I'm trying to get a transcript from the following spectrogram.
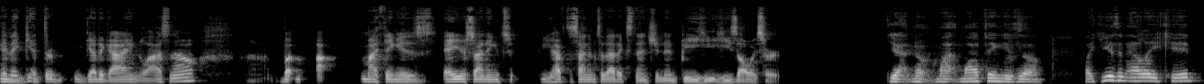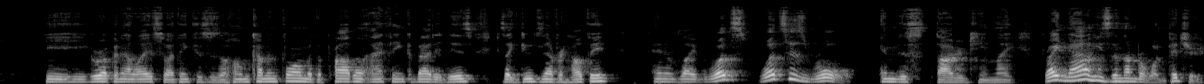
and they get their get a guy in Glasnow. Uh, but uh, my thing is, a you're signing you have to sign him to that extension, and b he he's always hurt. Yeah, no, my my thing is uh like he is an LA kid. He he grew up in LA, so I think this is a homecoming for him. But the problem I think about it is, is like dude's never healthy, and it's like what's what's his role in this Dodger team? Like right now, he's the number one pitcher.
